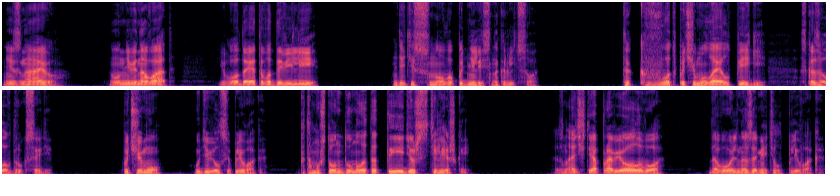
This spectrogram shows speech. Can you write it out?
«Не знаю. Он не виноват. Его до этого довели». Дети снова поднялись на крыльцо. «Так вот почему лаял Пегий», — сказала вдруг Сэдди. «Почему?» — удивился Плевака. «Потому что он думал, это ты идешь с тележкой». «Значит, я провел его», — довольно заметил Плевака.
